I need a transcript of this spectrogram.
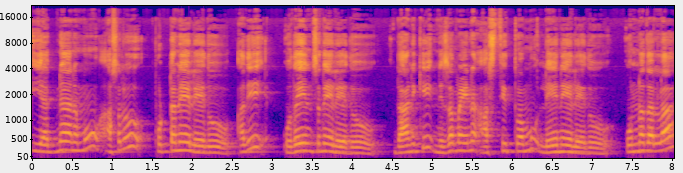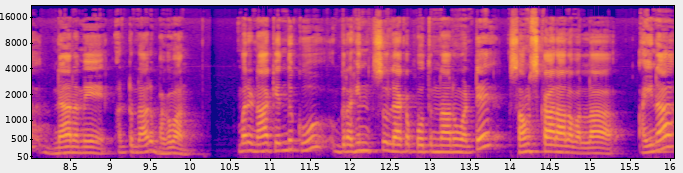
ఈ అజ్ఞానము అసలు పుట్టనే లేదు. అది ఉదయించనే లేదు. దానికి నిజమైన అస్తిత్వము లేనే లేదు. ఉన్నదల్లా జ్ఞానమే అంటున్నారు భగవాన్. మరి నాకెందుకు గ్రహించలేకపోతున్నాను అంటే సంస్కారాల వల్ల. అయినా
